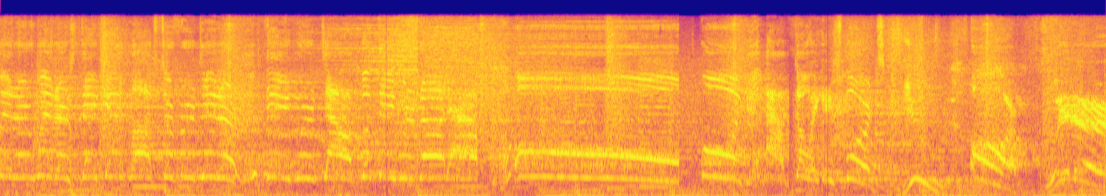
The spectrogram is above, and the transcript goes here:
Winner, winner, steak and lobster for dinner! They were down, but they were not out! Oh! Boy! Outgoing esports! You are winner!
